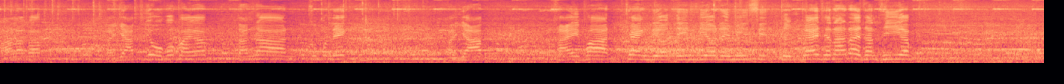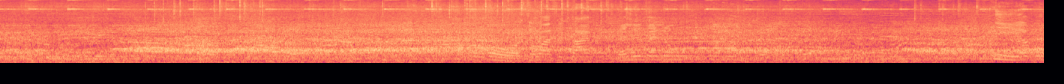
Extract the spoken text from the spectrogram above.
เอาละครับ ยับโยกเข้าไปครับทางด้านซุปเปอร์เล็กขยับใครพลาดแข้งเดียวตีนเดียวเนี่ยมีสิทธิ์ถึงแพ้ชนะได้ทันทีครับโอ้จังหวะสุดท้ายอย่าลืมไปลงนี่ครับโอ้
